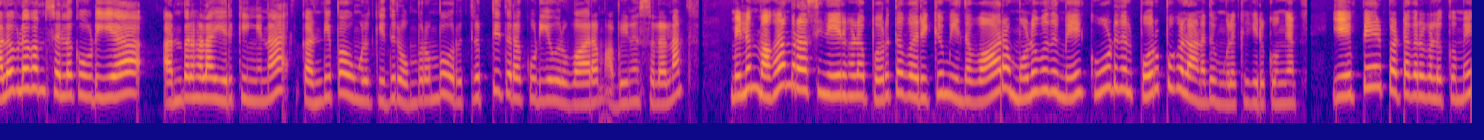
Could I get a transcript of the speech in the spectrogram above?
அலுவலகம் செல்லக்கூடிய அன்பர்களாக இருக்கீங்கன்னா கண்டிப்பாக உங்களுக்கு இது ரொம்ப ரொம்ப ஒரு திருப்தி தரக்கூடிய ஒரு வாரம் அப்படின்னு சொல்லலாம். மேலும் மகரம் ராசி நேர்களை பொறுத்த வரைக்கும் இந்த வாரம் முழுவதுமே கூடுதல் பொறுப்புகளானது உங்களுக்கு இருக்குங்க. எப்பேற்பட்டவர்களுக்குமே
